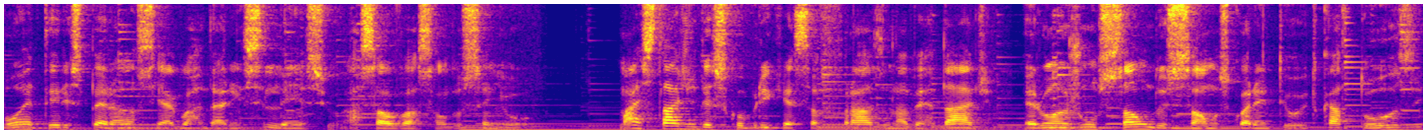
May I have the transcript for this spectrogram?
Bom é ter esperança e aguardar em silêncio a salvação do Senhor. Mais tarde descobri que essa frase, na verdade, era uma junção dos Salmos 48:14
